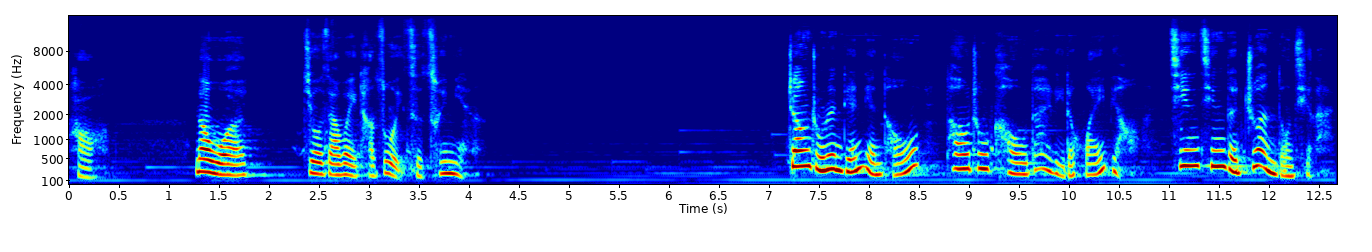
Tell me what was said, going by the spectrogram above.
好。那我就再为他做一次催眠。张主任点点头，掏出口袋里的怀表，轻轻的转动起来。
